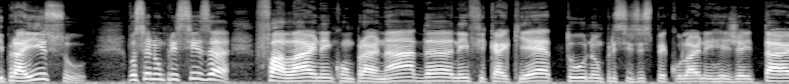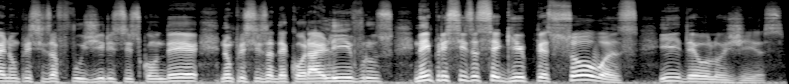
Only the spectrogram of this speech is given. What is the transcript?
E para isso, você não precisa falar nem comprar nada, nem ficar quieto, não precisa especular nem rejeitar, não precisa fugir e se esconder, não precisa decorar livros, nem precisa seguir pessoas e ideologias.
